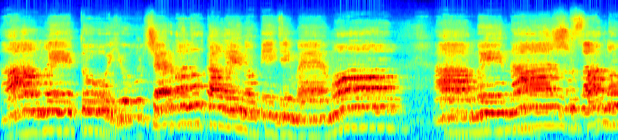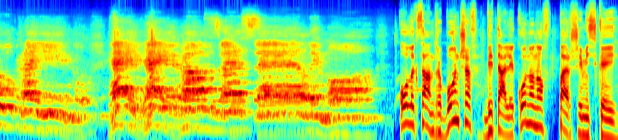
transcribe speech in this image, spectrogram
А ми тую червону калину підіймемо, а ми нашу славну Україну. Гей, гей, розвеселимо. Олександр Бончев, Віталій Кононов, перший міський.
